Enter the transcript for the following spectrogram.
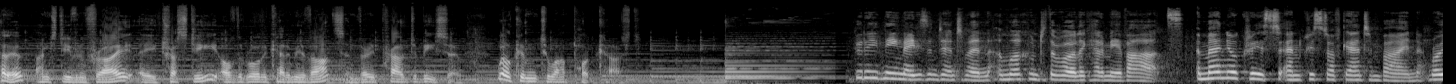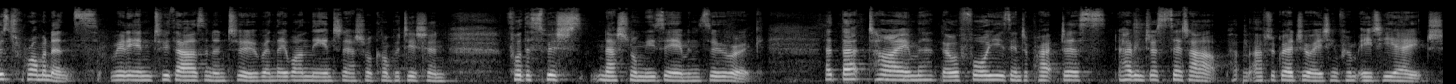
Hello, I'm Stephen Fry, a trustee of the Royal Academy of Arts and very proud to be so. Welcome to our podcast. Good evening, ladies and gentlemen, and welcome to the Royal Academy of Arts. Emmanuel Christ and Christoph Gantenbein rose to prominence really in 2002 when they won the international competition for the Swiss National Museum in Zurich. At that time, they were four years into practice, having just set up after graduating from ETH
